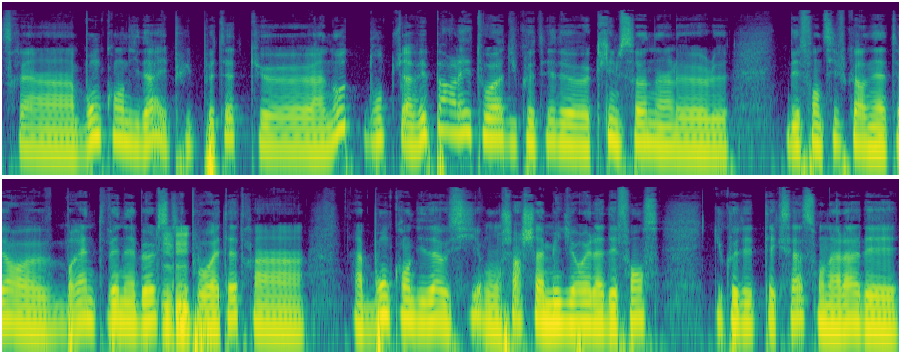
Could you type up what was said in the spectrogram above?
serait un bon candidat. Et puis peut-être qu'un autre dont tu avais parlé, toi, du côté de Clemson, hein, le, le défensif coordinateur euh, Brent Venables, qui mhm. pourrait être un, un, bon candidat aussi. On cherche à améliorer la défense du côté de Texas. On a là des,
